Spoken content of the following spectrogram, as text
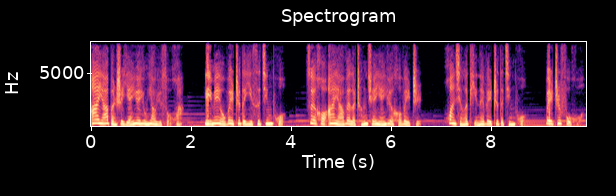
阿雅本是颜月用药玉所化，里面有未知的一丝精魄。最后阿雅为了成全颜月和未知，唤醒了体内未知的精魄，未知复活，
